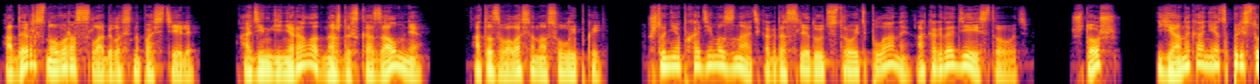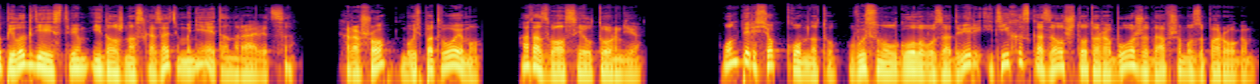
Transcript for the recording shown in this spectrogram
Адер снова расслабилась на постели. Один генерал однажды сказал мне, отозвалась она с улыбкой, что необходимо знать, когда следует строить планы, а когда действовать. Что ж, я, наконец, приступила к действиям и должна сказать, мне это нравится. «Хорошо, будь по-твоему», — отозвался Илторнья. Он пересек комнату, высунул голову за дверь и тихо сказал что-то рабу, ожидавшему за порогом.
